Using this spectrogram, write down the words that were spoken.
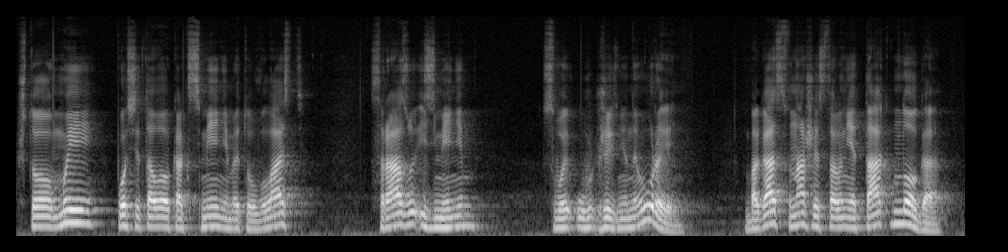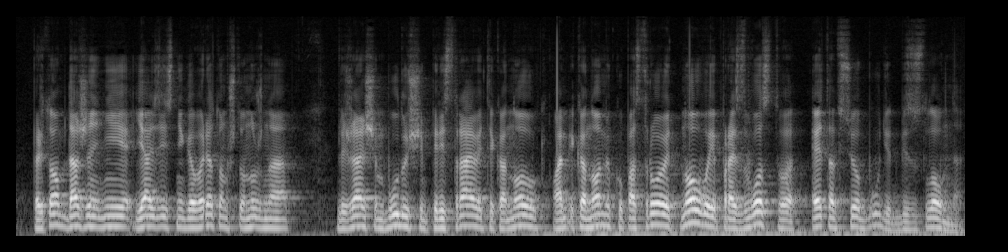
что мы после того, как сменим эту власть, сразу изменим свой жизненный уровень. Богатств в нашей стране так много, Притом даже не, я здесь не говорю о том, что нужно в ближайшем будущем перестраивать экономику, экономику, построить новые производства. Это все будет, безусловно.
